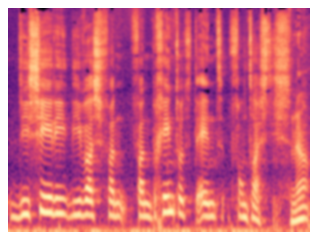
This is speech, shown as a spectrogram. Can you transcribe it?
die serie die was van, van begin tot het eind fantastisch. Ja.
